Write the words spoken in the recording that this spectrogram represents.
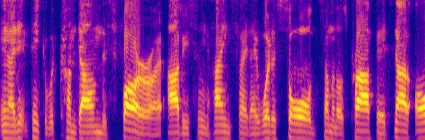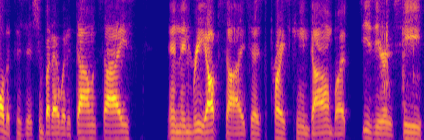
and I didn't think it would come down this far. Obviously, in hindsight, I would have sold some of those profits, not all the position, but I would have downsized and then re-upsized as the price came down. But it's easier to see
